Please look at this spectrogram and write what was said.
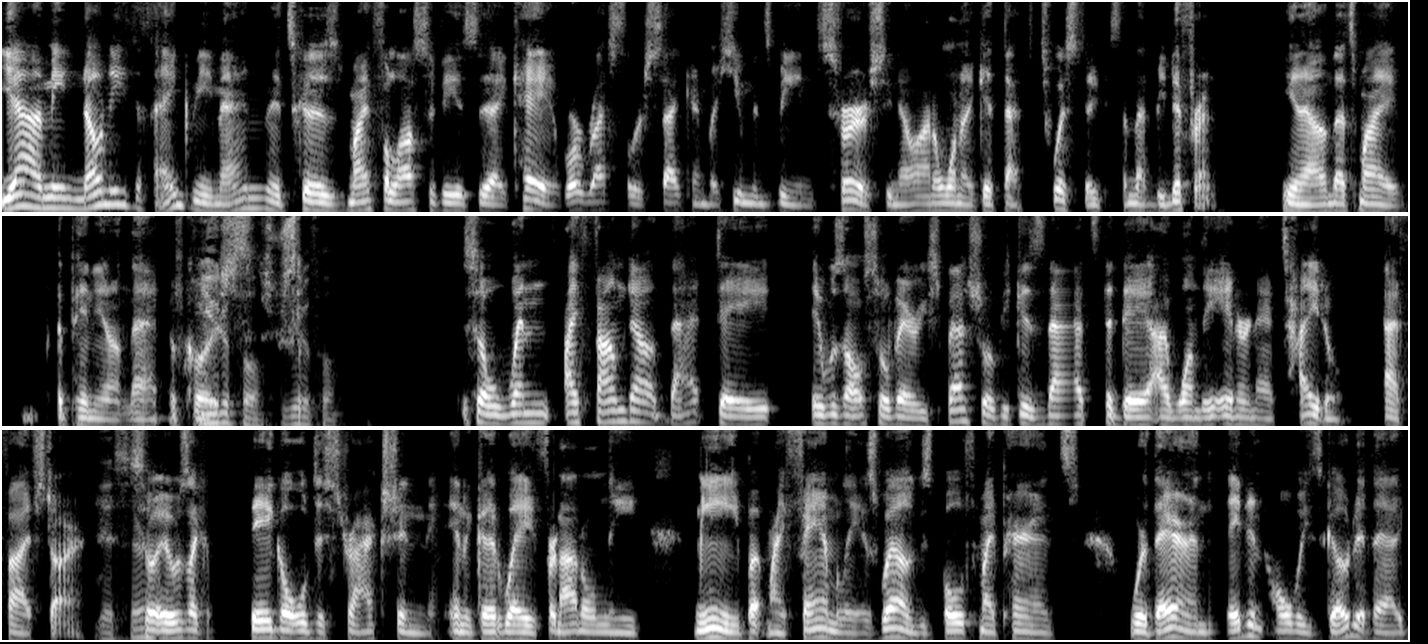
yeah, I mean, no need to thank me, man. It's because my philosophy is like, hey, we're wrestlers second, but humans beings first. You know, I don't want to get that twisted because then that'd be different. You know, that's my opinion on that, of course. Beautiful, beautiful. So when I found out that day, it was also very special because that's the day I won the internet title at Five Star. Yes, sir. So it was like a big old distraction in a good way for not only me but my family as well because both my parents were there and they didn't always go to that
